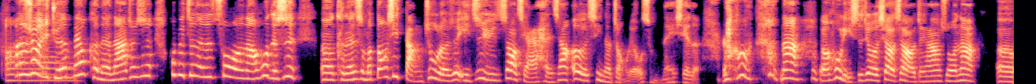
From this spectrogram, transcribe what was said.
他就说你觉得没有可能啊，就是会不会真的是错了呢？或者是嗯、呃，可能什么东西挡住了，就以至于照起来很像恶性的肿瘤什么那些的。然后那然后护理师就笑笑就跟他说那。呃，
